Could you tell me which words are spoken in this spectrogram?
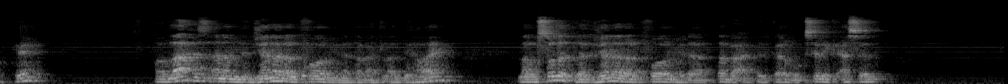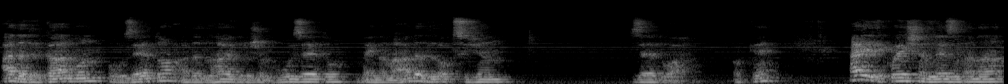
okay؟ فبلاحظ أنا من ال general formula تبعت الألديهايد لو وصلت لل general formula تبعت ال carboxylic acid عدد الكربون هو ذاته عدد الهيدروجين هو ذاته بينما عدد الأكسجين زاد واحد. okay؟ هاي ال equation لازم أنا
